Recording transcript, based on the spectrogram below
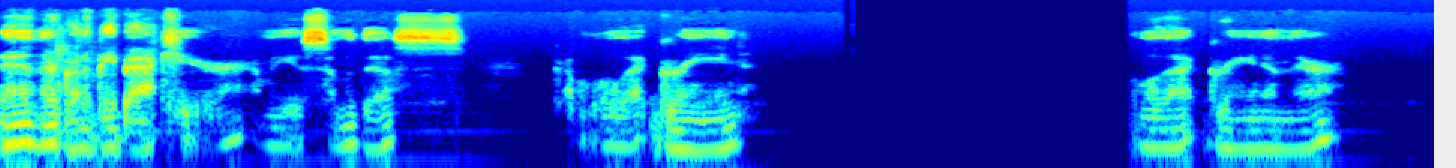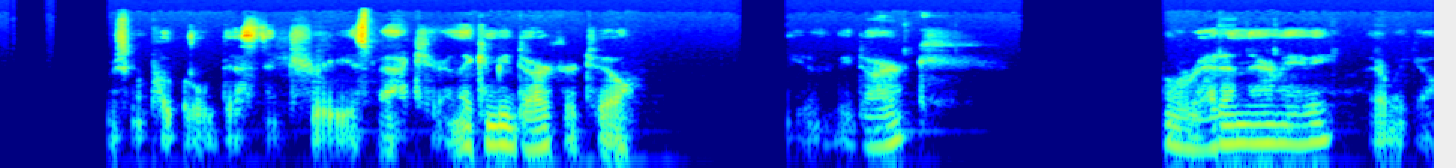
And they're gonna be back here. I'm gonna use some of this. A little of that green. A little of that green in there. I'm just gonna put little distant trees back here. And they can be darker too. Need them to be dark. A little red in there maybe. There we go.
